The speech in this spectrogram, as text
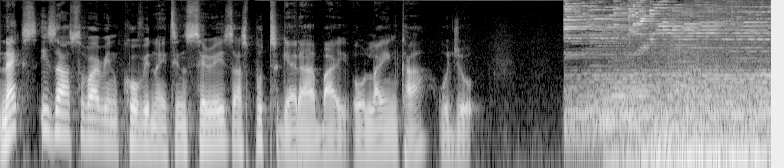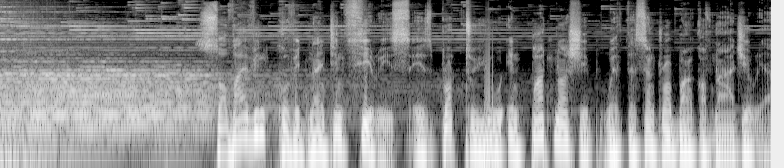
Next is our Surviving COVID-19 series as put together by Olainka Ujo. Surviving COVID 19 series is brought to you in partnership with the Central Bank of Nigeria.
